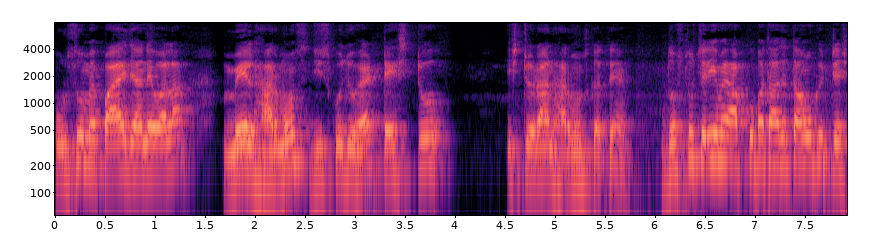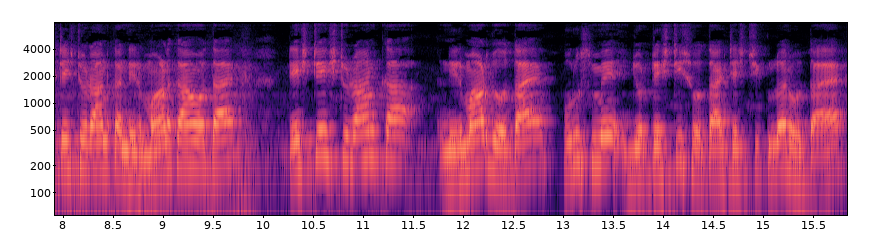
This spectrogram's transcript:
पुरुषों में पाए जाने वाला मेल हार्मोन्स, जिसको जो है टेस्टोस्टेरोन हार्मोन्स कहते हैं। दोस्तों, चलिए मैं आपको बता देता हूँ कि टेस्टेस्टोरान का निर्माण कहाँ होता है। टेस्टेस्टोरान का निर्माण जो होता है, पुरुष में जो टेस्टिस होता है, टेस्टिकुलर होता है,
